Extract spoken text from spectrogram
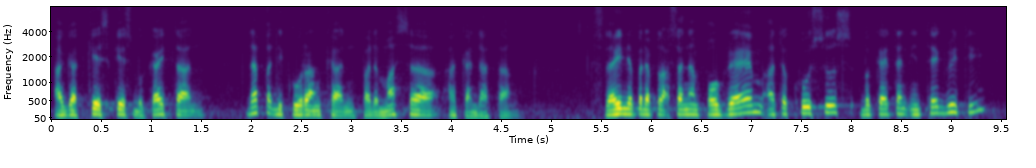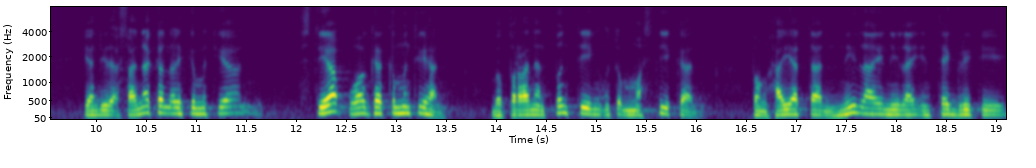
agar kes-kes berkaitan dapat dikurangkan pada masa akan datang. Selain daripada pelaksanaan program atau kursus berkaitan integriti yang dilaksanakan oleh kementerian, setiap warga kementerian berperanan penting untuk memastikan penghayatan nilai-nilai integriti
